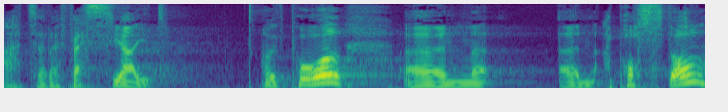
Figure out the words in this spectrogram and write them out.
at yr Effesiaid. Oedd Pôl yn, yn apostol,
